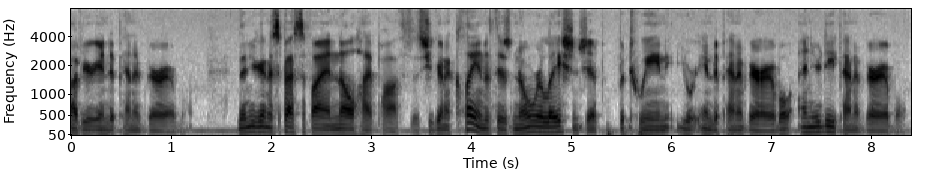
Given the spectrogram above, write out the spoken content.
of your independent variable? Then you're going to specify a null hypothesis. You're going to claim that there's no relationship between your independent variable and your dependent variable.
